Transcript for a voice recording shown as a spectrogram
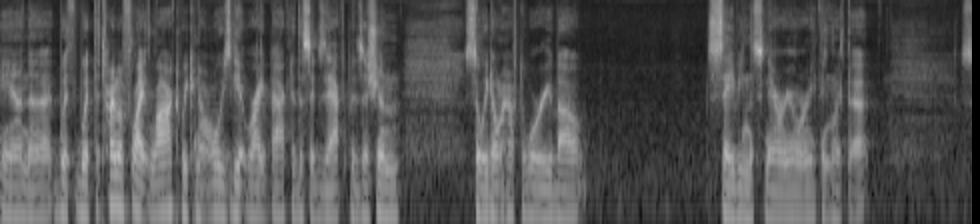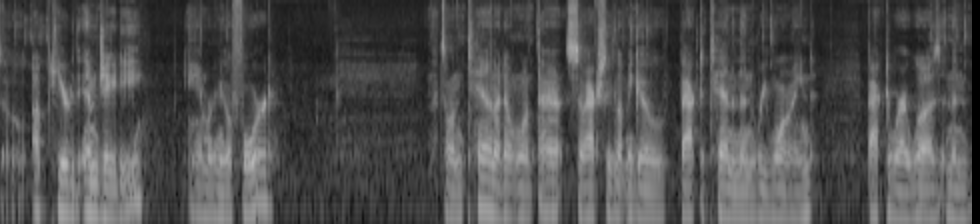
and uh, with, with the time of flight locked, we can always get right back to this exact position so we don't have to worry about saving the scenario or anything like that. So up here to the MJD, and we're going to go forward. It's on 10, I don't want that, so actually let me go back to 10 and then rewind back to where I was, and then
